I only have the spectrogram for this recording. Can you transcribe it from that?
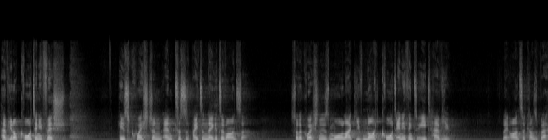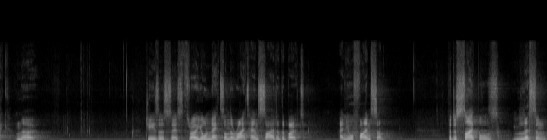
have you not caught any fish? His question anticipates a negative answer. So the question is more like, You've not caught anything to eat, have you? The answer comes back, No. Jesus says, Throw your nets on the right hand side of the boat, and you'll find some. The disciples listen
